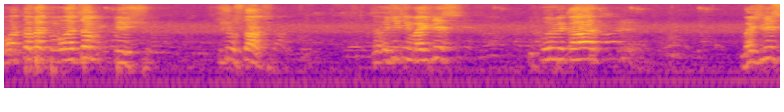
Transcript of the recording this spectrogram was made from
मुतबक मुआजम पेश सह उस्ताद तो अजित मजलिस पूर्वकार मजलिस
